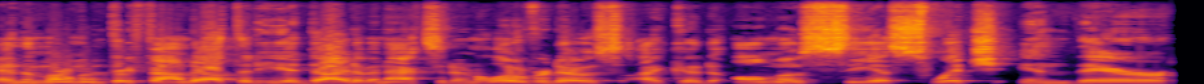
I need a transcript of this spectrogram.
And the moment they found out that he had died of an accidental overdose, I could almost see a switch in their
